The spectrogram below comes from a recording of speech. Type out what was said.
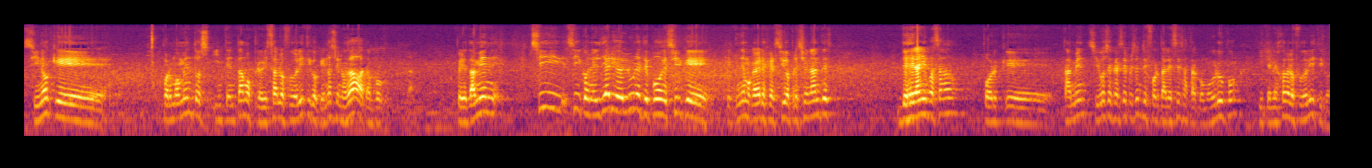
sino que por momentos intentamos priorizar lo futbolístico que no se nos daba tampoco. Pero también, sí, sí, con el diario del lunes te puedo decir que, que teníamos que haber ejercido presión antes, desde el año pasado, porque también si vos ejercés presión te fortaleces hasta como grupo y te mejora lo futbolístico.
